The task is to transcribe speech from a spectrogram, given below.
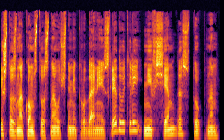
и что знакомство с научными трудами исследователей не всем доступно.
